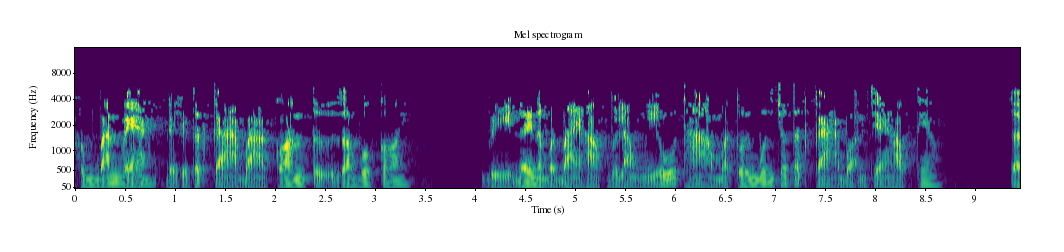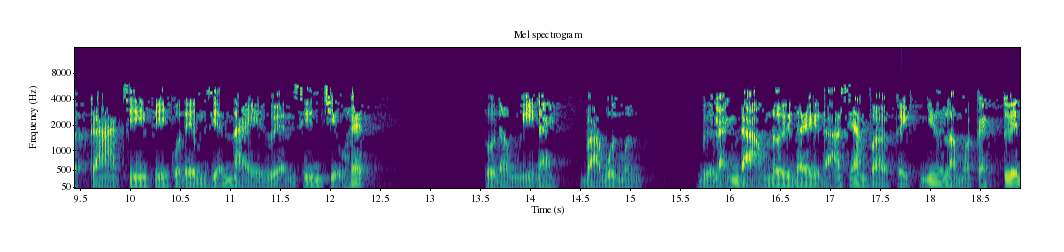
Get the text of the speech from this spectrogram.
không bán vé để cho tất cả bà con tự do vô coi. Vì đây là một bài học về lòng hiếu thảo mà tôi muốn cho tất cả bọn trẻ học theo. Tất cả chi phí của đêm diễn này huyện xin chịu hết. Tôi đồng ý này và vui mừng vì lãnh đạo nơi đây đã xem vở kịch như là một cách tuyên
